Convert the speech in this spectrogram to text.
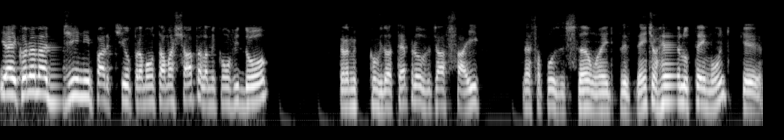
E aí, quando a Nadine partiu para montar uma chapa, ela me convidou, ela me convidou até para eu já sair nessa posição aí de presidente. Eu relutei muito, porque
